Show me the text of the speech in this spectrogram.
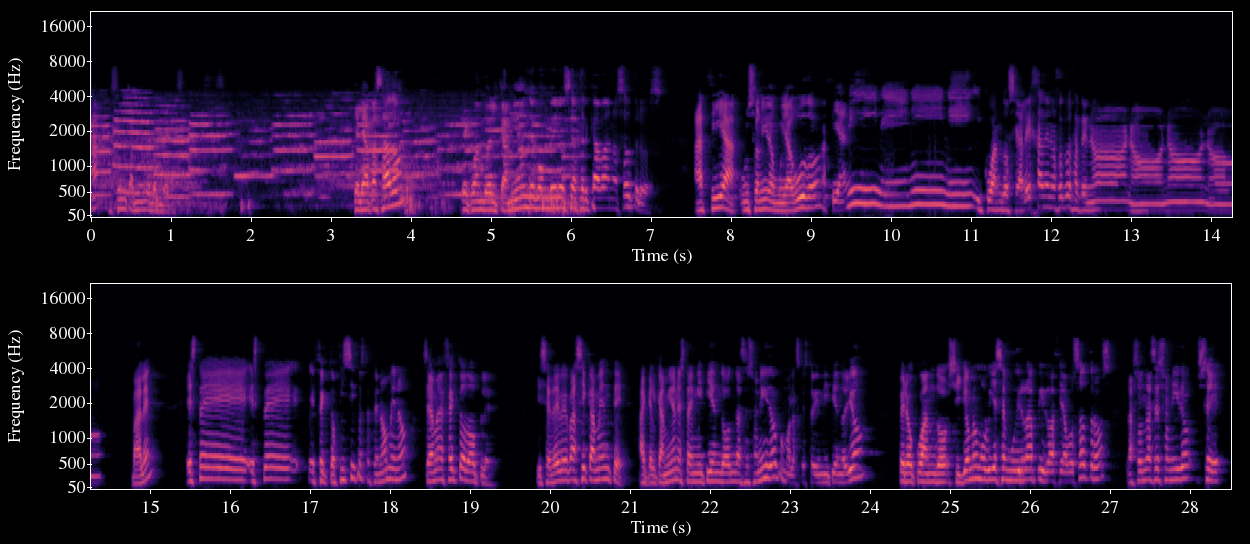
Ah, es un camión de bomberos. ¿Qué le ha pasado? Que cuando el camión de bomberos se acercaba a nosotros, hacía un sonido muy agudo, hacía ni, ni, ni, ni, y cuando se aleja de nosotros hace no, no, no, no. ¿Vale? Este, este efecto físico, este fenómeno, se llama efecto Doppler. Y se debe básicamente a que el camión está emitiendo ondas de sonido, como las que estoy emitiendo yo, pero cuando, si yo me moviese muy rápido hacia vosotros, las ondas de sonido se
